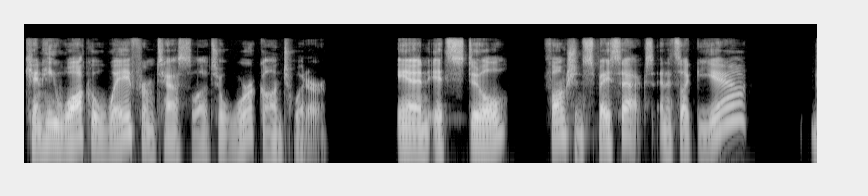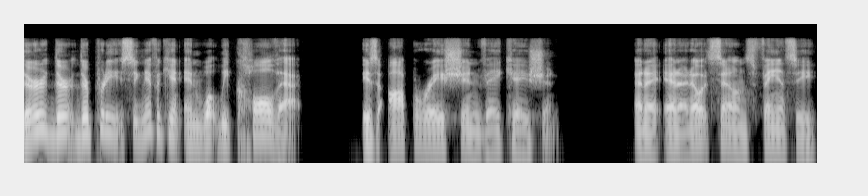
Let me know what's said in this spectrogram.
Can he walk away from Tesla to work on Twitter? And it still functions, SpaceX. And it's like, yeah, they're they're they're pretty significant, and what we call that is Operation Vacation. And I and I know it sounds fancy,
